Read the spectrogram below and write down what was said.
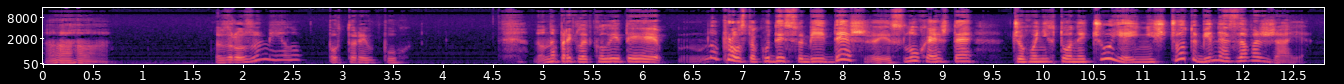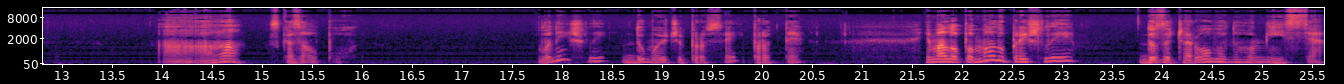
Ага, зрозуміло, повторив Пух. Ну, наприклад, коли ти ну, просто кудись собі йдеш і слухаєш те, чого ніхто не чує і ніщо тобі не заважає. Ага, сказав Пух. Вони йшли, думаючи про се й про те, і мало помалу прийшли до зачарованого місця,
